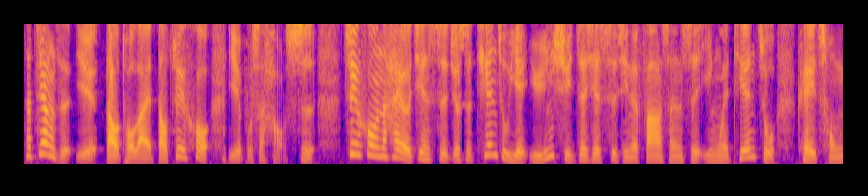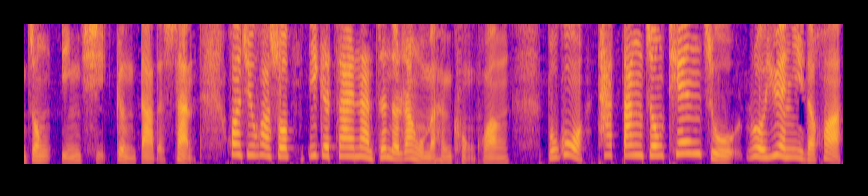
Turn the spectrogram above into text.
那这样子也到头来到最后也不是好事。最后呢，还有一件事就是天主也允许这些事。事情的发生是因为天主可以从中引起更大的善。换句话说，一个灾难真的让我们很恐慌。不过，它当中天主若愿意的话，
